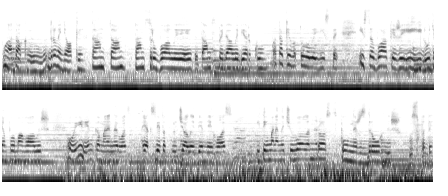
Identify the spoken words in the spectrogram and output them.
Ну а так, дровеняки. Там, там, там срубали, там спиляли в ярку. Отак і готували їсти. І собаки ж, і людям допомагали. Ой, і Лінка в мене не раз. А як світ відключали бідний газ. І ти в мене ночувала не розпунеш, здрогнеш, господи.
